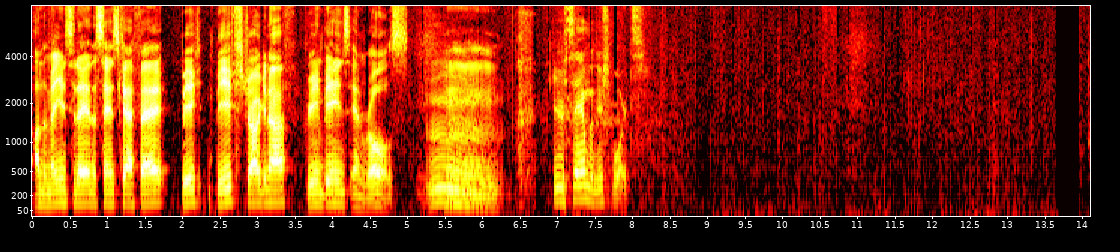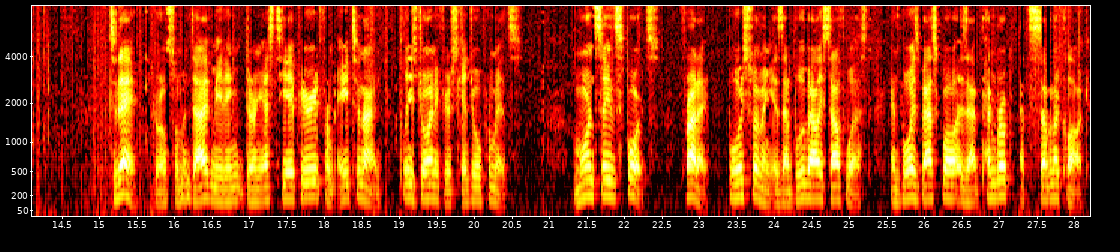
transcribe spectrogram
On the menu today in the Saints Cafe, beef, beef stroganoff, green beans, and rolls. Mmm. Here's Sam with your sports. Today, girls swim and dive meeting during STA period from 8 to 9. Please join if your schedule permits. More insane sports. Friday, boys swimming is at Blue Valley Southwest, and boys basketball is at Pembroke at 7 o'clock.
